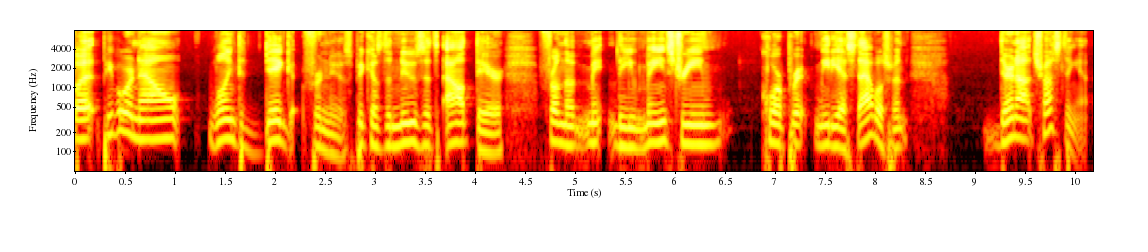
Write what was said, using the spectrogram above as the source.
but people are now willing to dig for news because the news that's out there from the, the mainstream corporate media establishment they're not trusting it.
